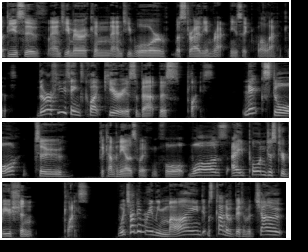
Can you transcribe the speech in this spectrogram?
abusive, anti-American, anti-war Australian rap music while occurs. There are a few things quite curious about this place. Next door to the company I was working for was a porn distribution place, which I didn't really mind. It was kind of a bit of a joke.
